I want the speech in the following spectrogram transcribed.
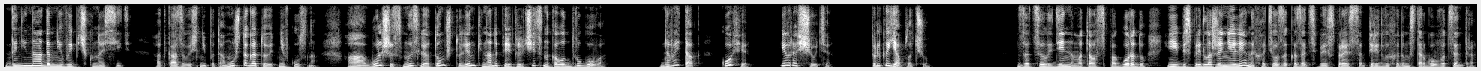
да не надо мне выпечку носить. Отказываюсь не потому, что готовить невкусно, а больше с мыслью о том, что Ленке надо переключиться на кого-то другого. Давай так, кофе и в расчете. Только я плачу. За целый день намотался по городу и без предложения Лены хотел заказать себе эспрессо перед выходом из торгового центра.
